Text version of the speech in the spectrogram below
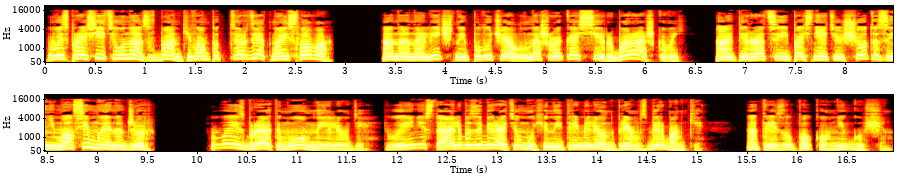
Вы спросите у нас в банке, вам подтвердят мои слова. Она наличные получала у нашего кассира Барашковой, а операцией по снятию счета занимался менеджер. Вы с братом умные люди. Вы не стали бы забирать у Мухиной три миллиона прямо в Сбербанке, отрезал полковник Гущин.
